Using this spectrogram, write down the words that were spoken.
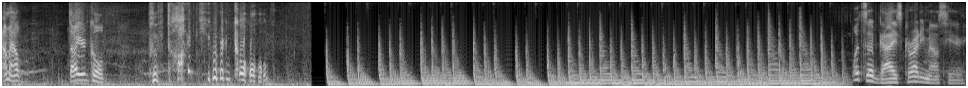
I'm out. Thought you were cold. Thought you were cold. What's up, guys? Karate Mouse here.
